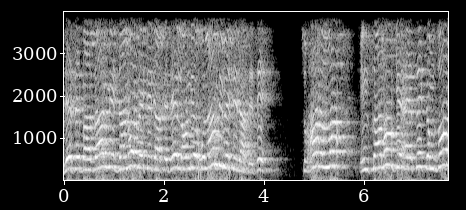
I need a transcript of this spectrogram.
جیسے بازار میں جانور بیچے جاتے تھے، لونڈی اور غلام بھی بیچے جاتے تھے۔ سبحان اللہ، انسانوں کے ایسے کمزور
